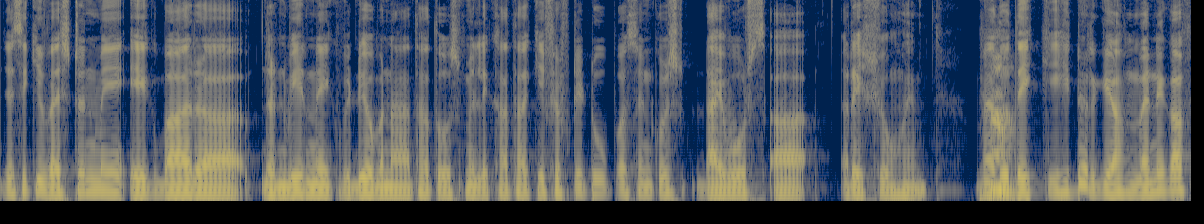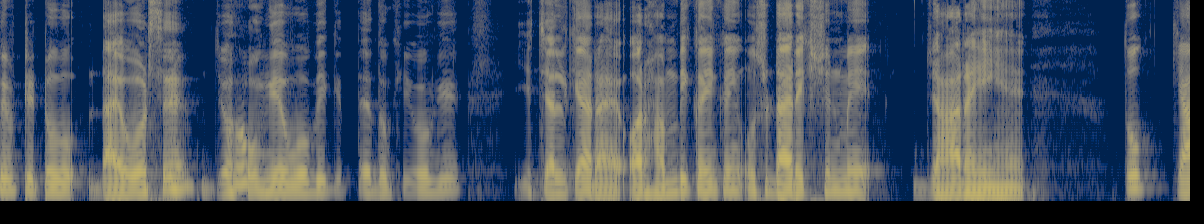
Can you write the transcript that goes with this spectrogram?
जैसे कि वेस्टर्न में एक बार रणवीर ने एक वीडियो बनाया था तो उसमें लिखा था कि 52 परसेंट कुछ डाइवोर्स रेशियो हैं। मैं तो हाँ। तो देख के ही डर गया। मैंने कहा 52 डाइवोर्स है जो होंगे वो भी कितने दुखी होंगे ये चल क्या रहा है? और हम भी कहीं कहीं उस डायरेक्शन में जा रहे हैं। तो क्या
